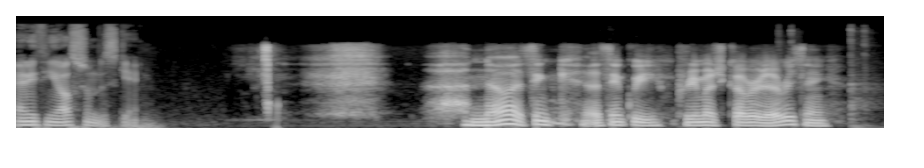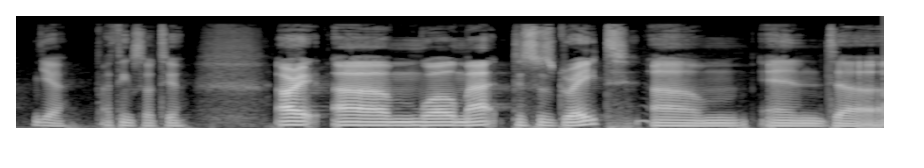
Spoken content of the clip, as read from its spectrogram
anything else from this game? No, I think I think we pretty much covered everything. Yeah, I think so too. All right. Um, well, Matt, this was great. Um, and uh,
